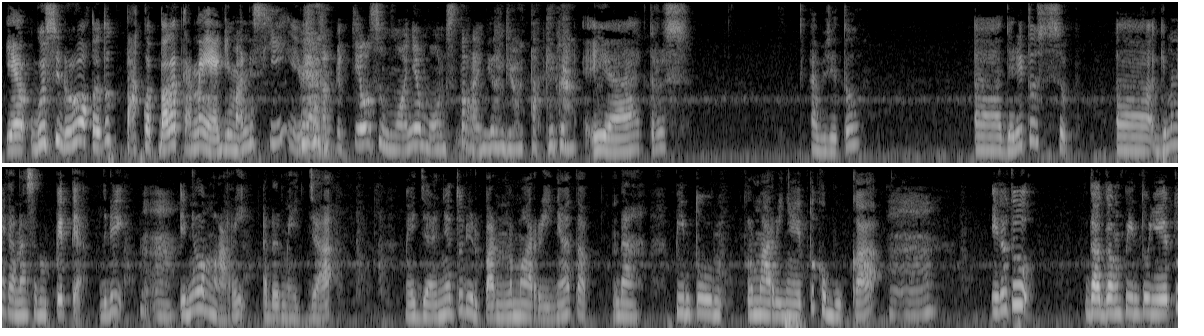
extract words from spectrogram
ya gue sih dulu waktu itu takut banget karena ya gimana sih Ya, anak kecil semuanya monster anjir di otak kita. iya terus habis itu eh, jadi tuh eh, gimana ya, karena sempit ya jadi ini lemari ada meja mejanya tuh di depan lemarinya nah pintu lemarinya itu kebuka. Itu tuh gagang pintunya itu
